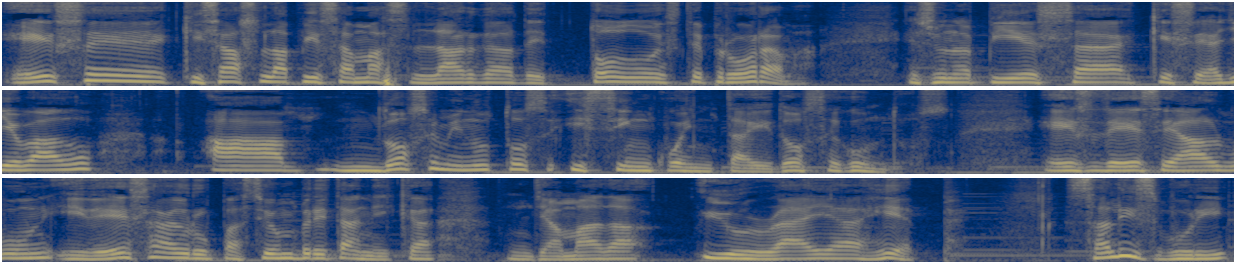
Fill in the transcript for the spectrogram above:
es eh, quizás la pieza más larga de todo este programa. Es una pieza que se ha llevado a 12 minutos y 52 segundos. Es de ese álbum y de esa agrupación británica llamada Uriah Heep. Salisbury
